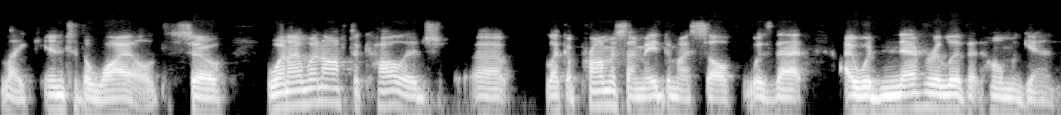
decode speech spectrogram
like into the wild. So when I went off to college, uh, like a promise I made to myself was that I would never live at home again.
